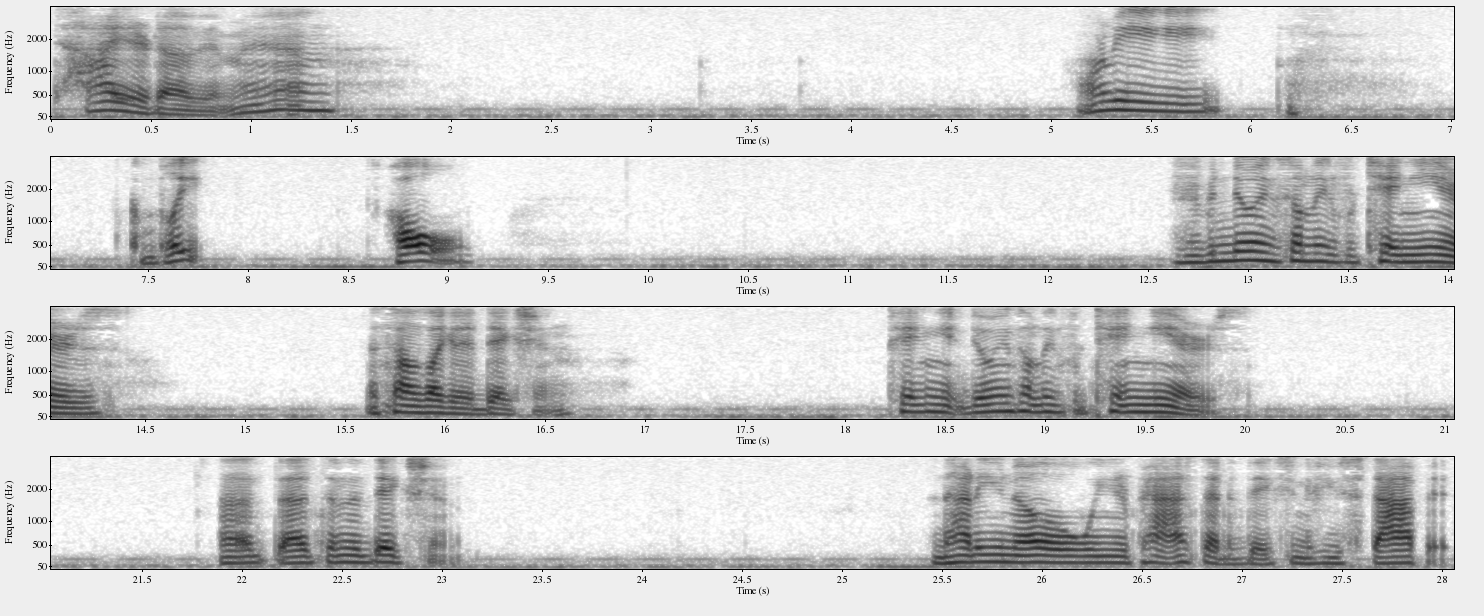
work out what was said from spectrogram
Tired of it, man. I want to be complete, whole. If you've been doing something for 10 years, that sounds like an addiction. 10, doing something for 10 years, uh, that's an addiction. And how do you know when you're past that addiction if you stop it?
